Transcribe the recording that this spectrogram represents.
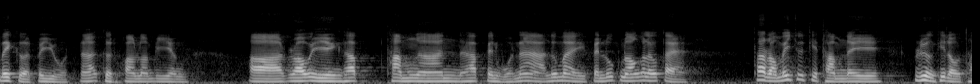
ไม่เกิดประโยชน์นะเกิดความลำเอียงเราเองครับทำงานนะครับเป็นหัวหน้าหรือไม่เป็นลูกน้องก็แล้วแต่ ถ้าเราไม่ยุติธรรมในเรื่องที่เราท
